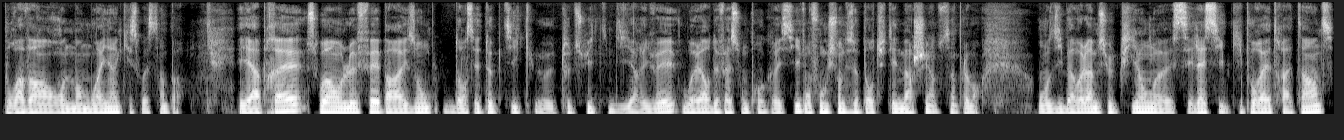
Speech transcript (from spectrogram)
pour avoir un rendement moyen qui soit sympa. Et après, soit on le fait par exemple dans cette optique euh, tout de suite d'y arriver, ou alors de façon progressive en fonction des opportunités de marché, hein, tout simplement. On se dit, ben voilà, monsieur le client, euh, c'est la cible qui pourrait être atteinte.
